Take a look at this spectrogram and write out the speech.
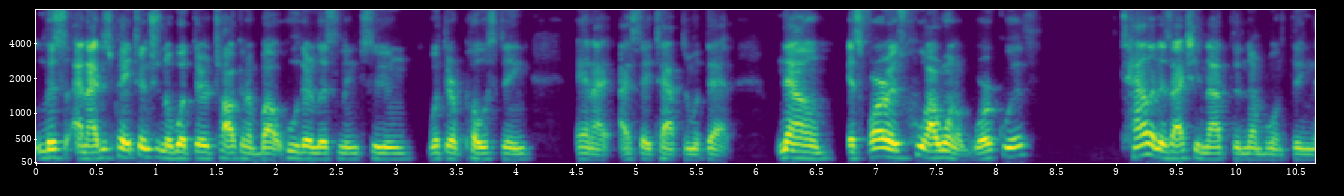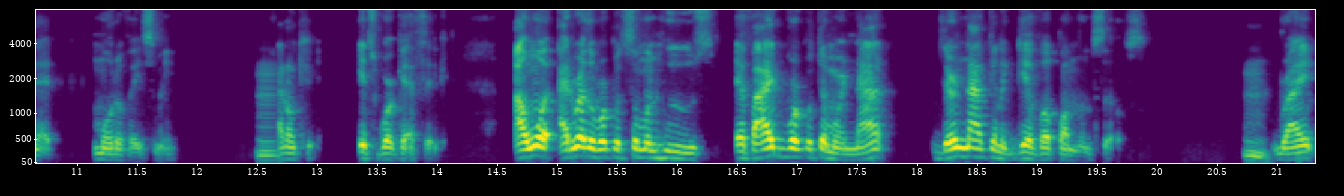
listen and I just pay attention to what they're talking about, who they're listening to, what they're posting, and I I stay tapped in with that. Now, as far as who I wanna work with, talent is actually not the number one thing that motivates me. Mm. I don't care. it's work ethic. I want I'd rather work with someone who's if I'd work with them or not, they're not gonna give up on themselves. Mm. Right?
